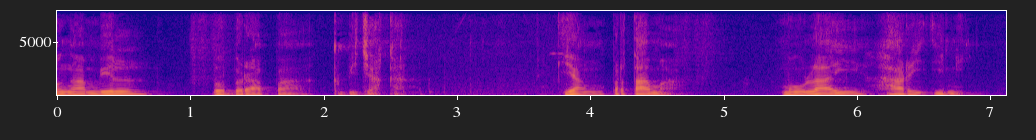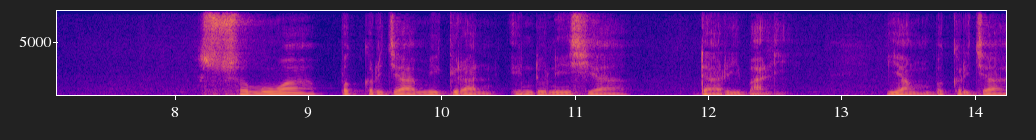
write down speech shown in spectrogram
mengambil beberapa kebijakan. Yang pertama, mulai hari ini semua pekerja migran Indonesia dari Bali yang bekerja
